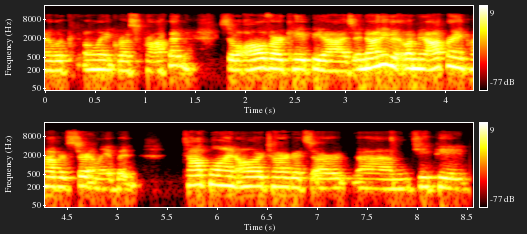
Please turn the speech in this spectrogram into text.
I look only at gross profit. So all of our KPIs, and not even, I mean, operating profits certainly, but top line, all our targets are um, GP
